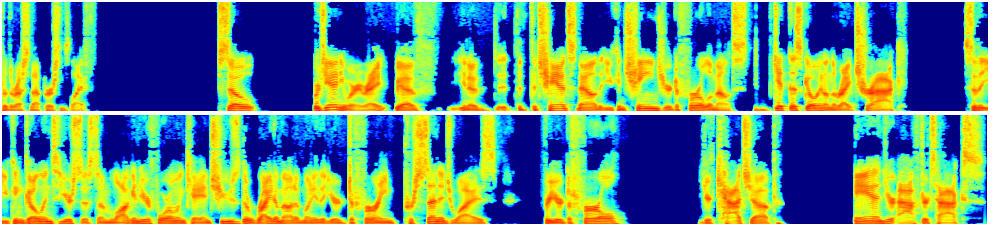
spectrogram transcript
for the rest of that person's life. So for January, right? We have, you know, the, the chance now that you can change your deferral amounts, get this going on the right track so that you can go into your system, log into your 401k and choose the right amount of money that you're deferring percentage wise for your deferral, your catch up, and your after tax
